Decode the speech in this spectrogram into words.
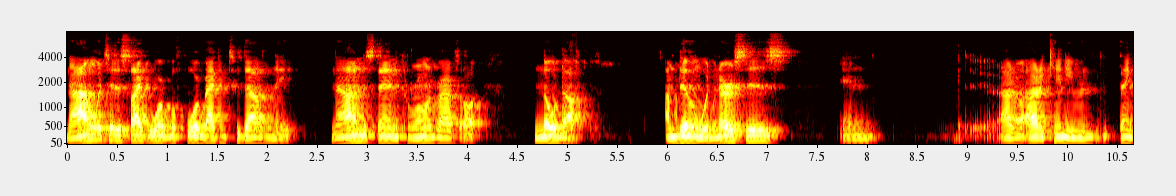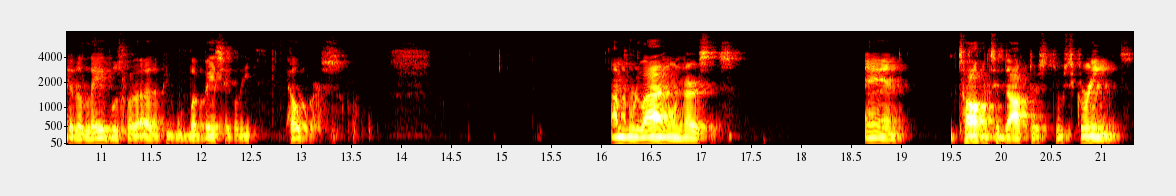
Now I went to the psych ward before back in 2008. Now I understand the coronavirus, no doctors. I'm dealing with nurses and I don't I can't even think of the labels for the other people, but basically helpers. I'm relying on nurses and talking to doctors through screens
